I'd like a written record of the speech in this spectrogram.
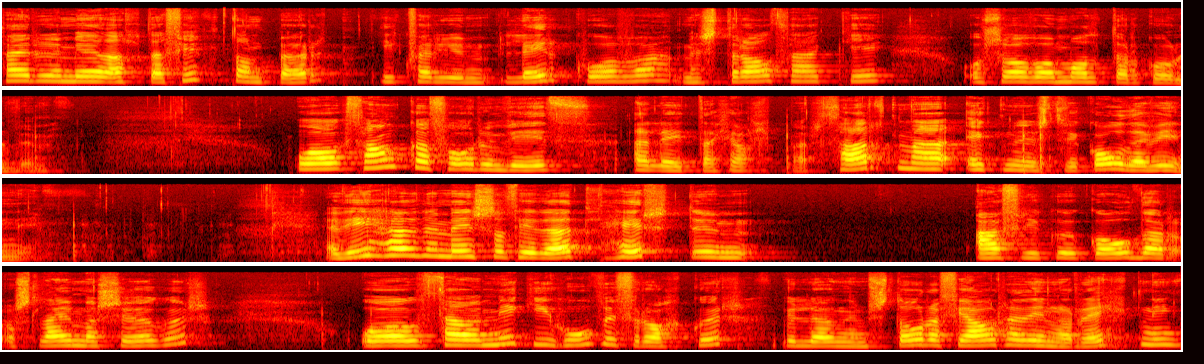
þær eru með alltaf 15 börn í hverjum leirkofa með stráþaki og sofa á moldargólfum og þanga fórum við að leita hjálpar. Þarna eignuðist við góða vini. En við höfðum eins og þið öll heyrt um Afríku góðar og slæma sögur og það var mikið í húfi fyrir okkur. Við lögum stóra fjárhæðin og reikning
